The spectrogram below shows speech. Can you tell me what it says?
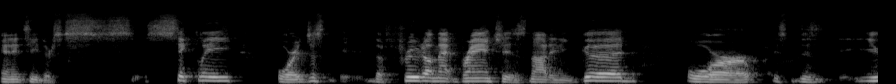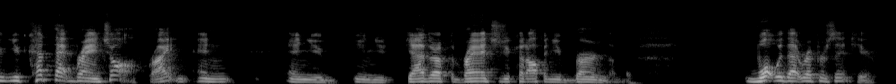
and it's either sickly or it just the fruit on that branch is not any good, or you you cut that branch off, right? And and you and you gather up the branches you cut off and you burn them. What would that represent here?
